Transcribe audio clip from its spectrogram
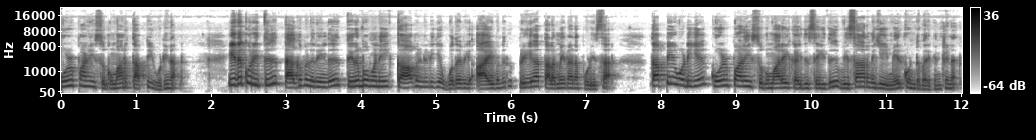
கொழுப்பானை சுகுமார் தப்பி ஓடினார். இது குறித்து தகவல் அறிந்த திருபுவனை காவல் நிலைய உதவி ஆய்வாளர் பிரியா தலைமையிலான போலீசார் தப்பி ஓடிய கோழ்பானை சுகுமாரை கைது செய்து விசாரணையை மேற்கொண்டு வருகின்றனர்.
